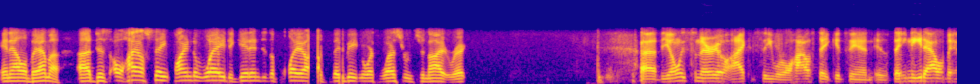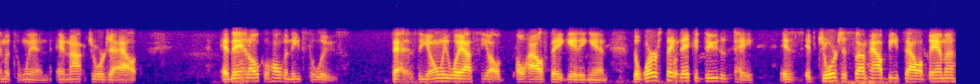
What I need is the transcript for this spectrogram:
and Alabama. Uh, does Ohio State find a way to get into the playoffs if they beat Northwestern tonight, Rick? Uh, the only scenario I can see where Ohio State gets in is they need Alabama to win and knock Georgia out, and then Oklahoma needs to lose. That is the only way I see Ohio State getting in. The worst thing they could do today is if Georgia somehow beats Alabama,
